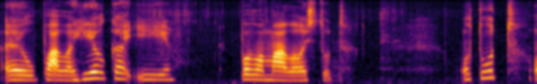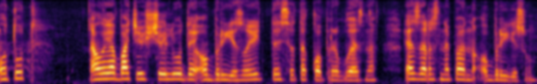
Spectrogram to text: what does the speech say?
е, упала гілка і поламала ось тут. Отут, отут. Але я бачу, що люди обрізують десь отако приблизно. Я зараз, напевно, обріжу.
